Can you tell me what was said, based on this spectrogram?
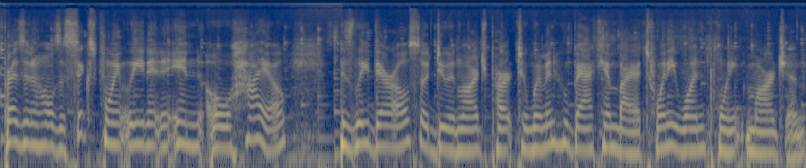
President holds a six point lead in, in Ohio. His lead there also due in large part to women who back him by a 21 point margin.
